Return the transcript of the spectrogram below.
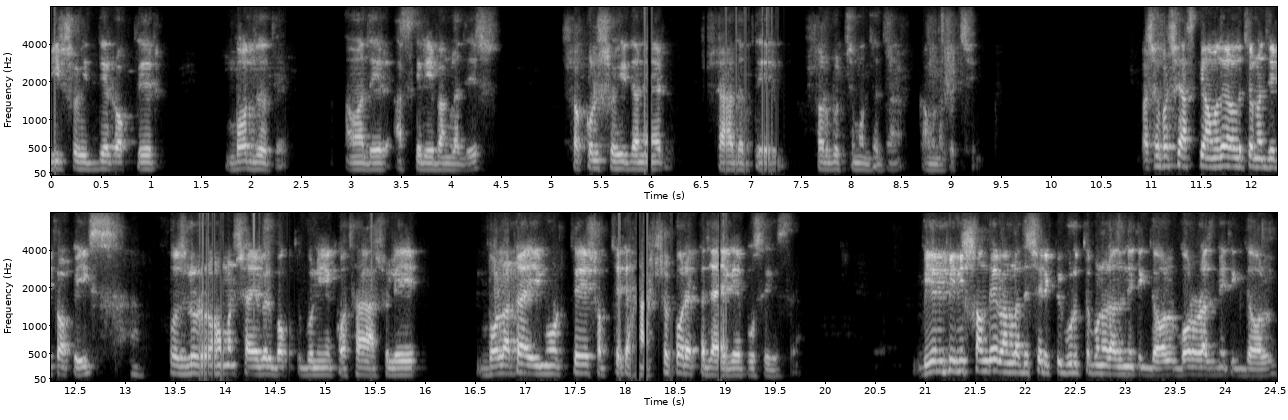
বীর শহীদদের রক্তের বদলতে আমাদের আজকের এই বাংলাদেশ সকল শহীদানের শাহাদাতের সর্বোচ্চ মর্যাদা কামনা করছি। পাশাপাশি আজকে আমাদের আলোচনা যে টপিকস ফজলুর রহমান সাহেবের বক্তব্য নিয়ে কথা আসলে বলাটা এই মুহূর্তে সবচেয়ে হাস্যকর একটা জায়গায় পৌঁছে গেছে। বিএনপি নিঃসন্দেহে বাংলাদেশের একটি গুরুত্বপূর্ণ রাজনৈতিক দল, বড় রাজনৈতিক দল।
